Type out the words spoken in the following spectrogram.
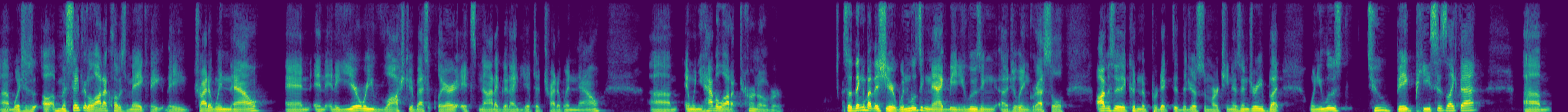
um, which is a mistake that a lot of clubs make. They they try to win now, and, and in a year where you've lost your best player, it's not a good idea to try to win now. Um, and when you have a lot of turnover, so think about this year when losing Nagbe and you're losing uh, Julian Gressel. Obviously, they couldn't have predicted the Josef Martinez injury, but when you lose two big pieces like that, um,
